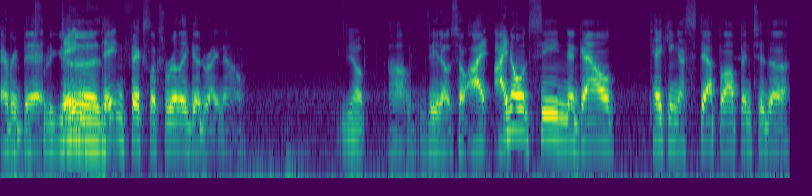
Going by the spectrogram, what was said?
every bit. pretty Dayton, good. Dayton Fix looks really good right now. Yep. Um, Vito. So I, I don't see Nagao taking a step up into the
